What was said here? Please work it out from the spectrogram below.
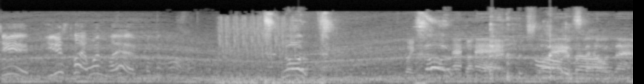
Dude, you just let one live. What the hell? No! Like, No! Hey, hey, It's hey, not. Oh, what the hell is that?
